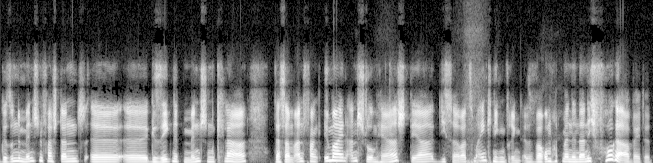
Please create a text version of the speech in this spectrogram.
gesundem Menschenverstand äh, äh, gesegneten Menschen klar, dass am Anfang immer ein Ansturm herrscht, der die Server zum Einknicken bringt. Also warum hat man denn da nicht vorgearbeitet?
